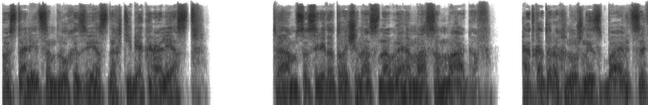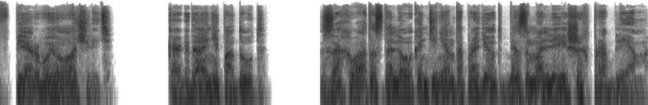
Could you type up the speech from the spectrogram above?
по столицам двух известных тебе королевств. Там сосредоточена основная масса магов, от которых нужно избавиться в первую очередь. Когда они падут, захват остального континента пройдет без малейших проблем.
